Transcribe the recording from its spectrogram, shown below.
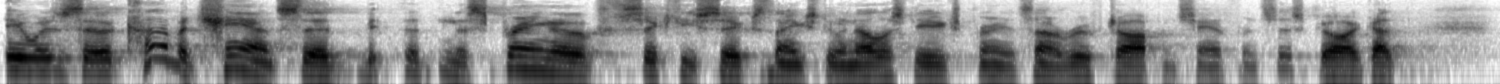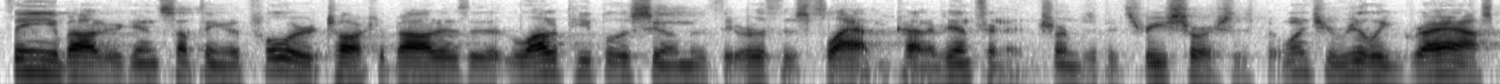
it was a, kind of a chance that, in the spring of 66, thanks to an LSD experience on a rooftop in San Francisco, I got thinking about it again, something that Fuller talked about is that a lot of people assume that the Earth is flat and kind of infinite in terms of its resources. But once you really grasp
